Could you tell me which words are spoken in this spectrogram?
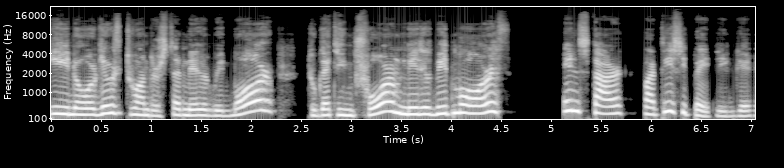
in order to understand a little bit more, to get informed a little bit more, and start participating.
